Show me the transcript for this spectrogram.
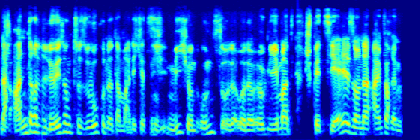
nach anderen Lösungen zu suchen. Und da meine ich jetzt nicht mich und uns oder, oder irgendjemand speziell, sondern einfach im,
